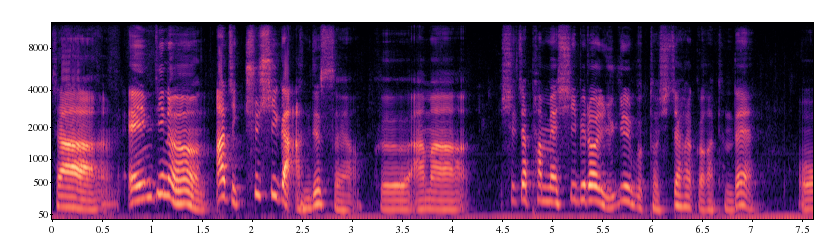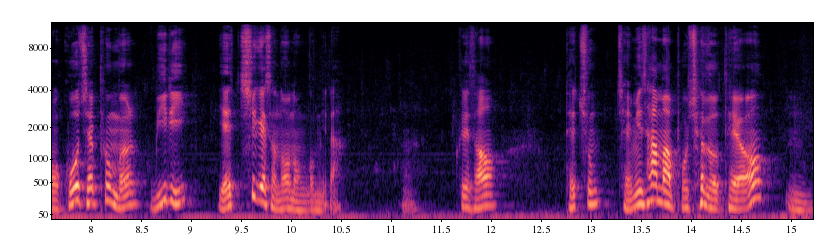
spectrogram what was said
자 AMD는 아직 출시가 안 됐어요. 그 아마 실제 판매 11월 6일부터 시작할 것 같은데 어, 그 제품을 미리 예측해서 넣어 놓은 겁니다. 음, 그래서 대충 재미삼아 보셔도 돼요. 음.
